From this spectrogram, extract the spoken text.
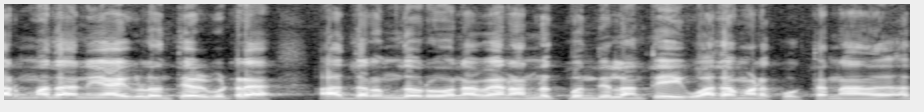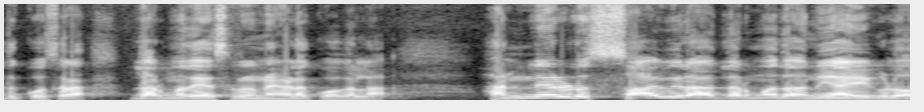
ಧರ್ಮದ ಅನುಯಾಯಿಗಳು ಅಂತ ಹೇಳ್ಬಿಟ್ರೆ ಆ ಧರ್ಮದವರು ನಾವೇನು ಅನ್ನಕ್ಕೆ ಬಂದಿಲ್ಲ ಅಂತ ಈಗ ವಾದ ಮಾಡಕ್ಕೆ ಹೋಗ್ತಾನೆ ನಾ ಅದಕ್ಕೋಸ್ಕರ ಧರ್ಮದ ಹೆಸರನ್ನು ಹೇಳಕ್ಕೆ ಹೋಗಲ್ಲ. ಹನ್ನೆರಡು ಸಾವಿರ ಧರ್ಮದ ಅನುಯಾಯಿಗಳು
